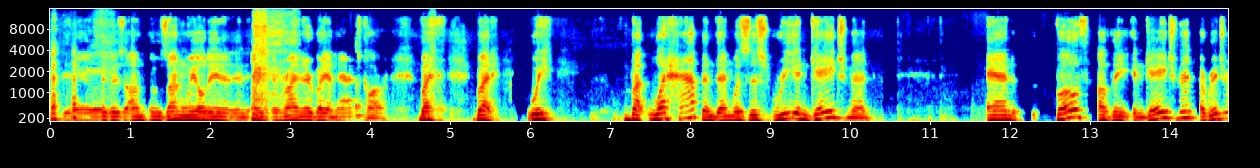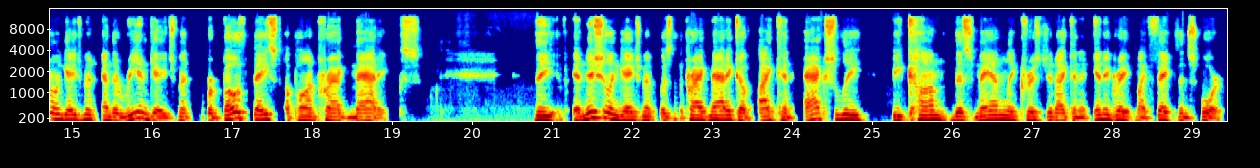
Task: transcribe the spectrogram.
Yeah, it was un, it was unwieldy and, and, and running everybody a NASCAR. But but we but what happened then was this re-engagement and both of the engagement, original engagement, and the re engagement were both based upon pragmatics. The initial engagement was the pragmatic of I can actually become this manly Christian, I can integrate my faith in sport.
